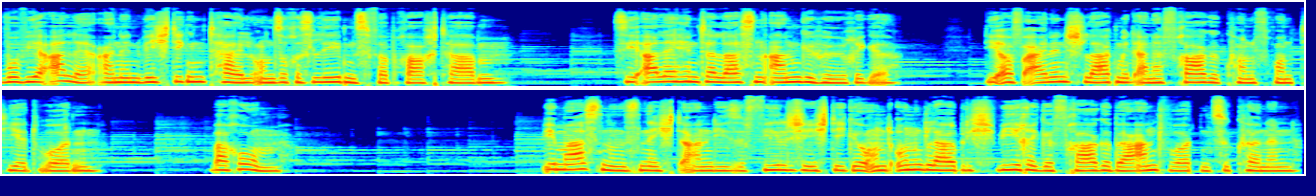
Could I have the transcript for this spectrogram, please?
wo wir alle einen wichtigen Teil unseres Lebens verbracht haben. Sie alle hinterlassen Angehörige, die auf einen Schlag mit einer Frage konfrontiert wurden. Warum? Wir maßen uns nicht an, diese vielschichtige und unglaublich schwierige Frage beantworten zu können,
